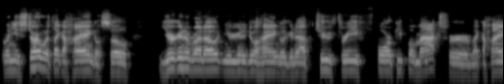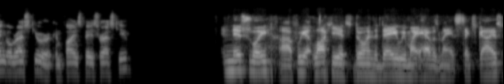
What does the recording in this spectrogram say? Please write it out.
When you start with like a high angle, so you're gonna run out and you're gonna do a high angle, you're gonna have two, three, four people max for like a high angle rescue or a confined space rescue? Initially, uh, if we get lucky, it's during the day. We might have as many as six guys,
